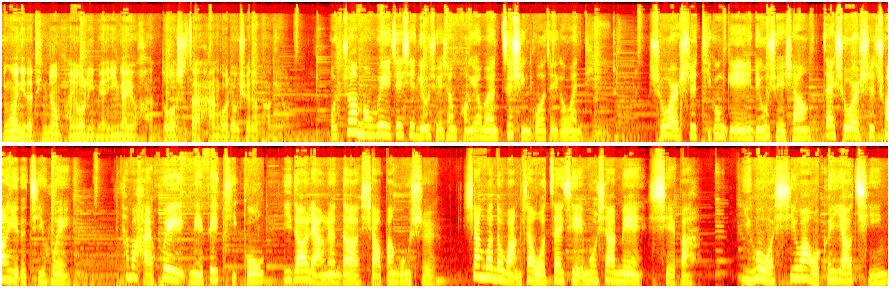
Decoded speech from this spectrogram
因为你的听众朋友里面应该有很多是在韩国留学的朋友。我专门为这些留学生朋友们咨询过这个问题。首尔市提供给留学生在首尔市创业的机会，他们还会免费提供一到两人的小办公室。相关的网站我在节目下面写吧。以后我希望我可以邀请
